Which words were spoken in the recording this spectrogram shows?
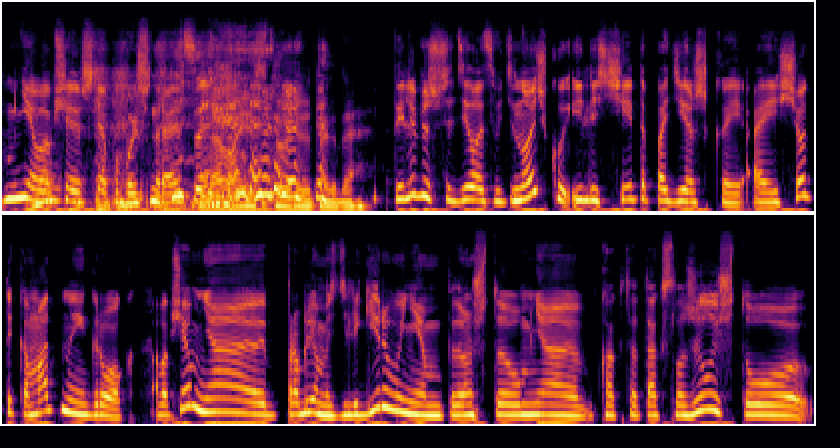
мне вообще шляпа больше нравится. Давай историю тогда. Ты любишь все делать в одиночку или с чьей-то поддержкой, а еще ты командный игрок. А вообще у меня проблема с делегированием, потому что у меня как-то так сложилось, что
